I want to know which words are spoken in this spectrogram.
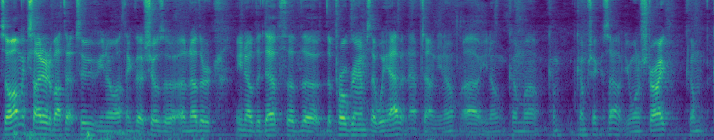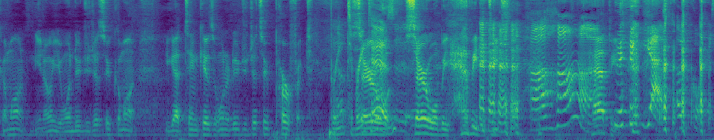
So I'm excited about that too. You know, I think that shows a, another, you know, the depth of the the programs that we have at Naptown. You know, uh, you know, come uh, come come check us out. You want to strike? Come come on. You know, you want to do jujitsu? Come on. You got ten kids that want to do jujitsu? Perfect. bring to bring Sarah, Ted. will, Sarah will be happy to teach them. Uh huh. Happy. yes, of course.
